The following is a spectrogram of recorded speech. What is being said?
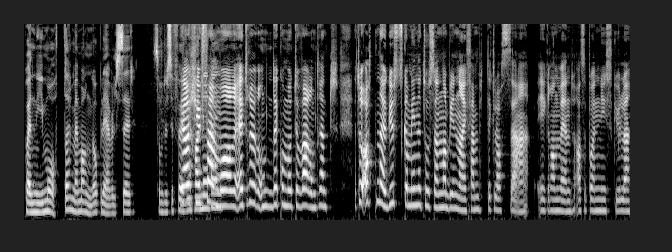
på en ny måte, med mange opplevelser som du selvfølgelig har med deg. Ja, 25 år. Jeg tror det kommer til å være omtrent Jeg tror 18. august skal mine to sønner begynne i 5. klasse i Granvin, altså på en ny skole.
